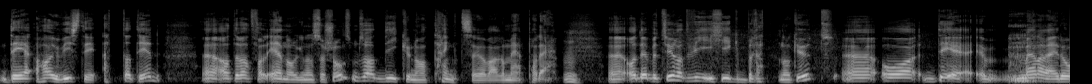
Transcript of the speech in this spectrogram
Det har jo vist i ettertid eh, at det i hvert fall er en organisasjon som sa at de kunne ha tenkt seg å være med på det. Mm. Eh, og Det betyr at vi ikke gikk bredt nok ut. Eh, og det mener jeg da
